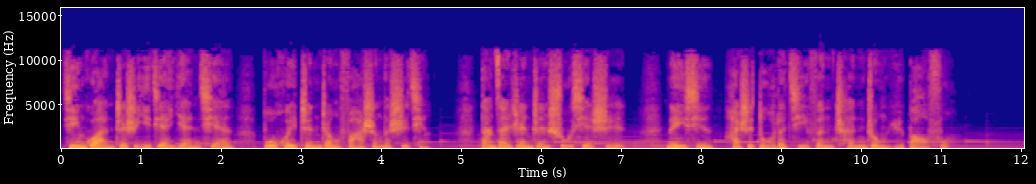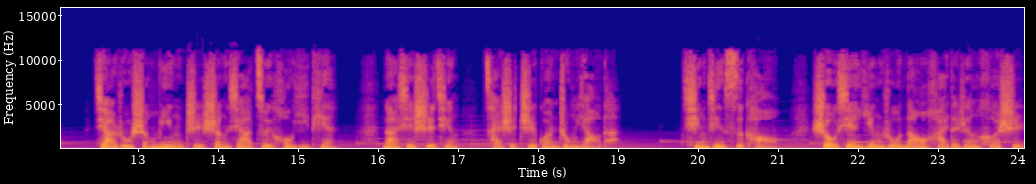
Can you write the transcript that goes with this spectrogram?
尽管这是一件眼前不会真正发生的事情，但在认真书写时，内心还是多了几分沉重与抱负。假如生命只剩下最后一天，哪些事情才是至关重要的？倾尽思考。首先映入脑海的人和事，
